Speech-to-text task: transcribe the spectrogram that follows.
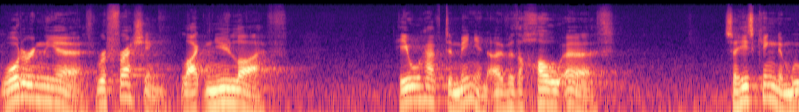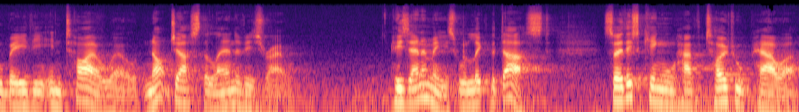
watering the earth, refreshing like new life. He will have dominion over the whole earth. So his kingdom will be the entire world, not just the land of Israel. His enemies will lick the dust. So this king will have total power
